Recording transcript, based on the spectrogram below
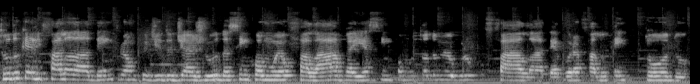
Tudo que ele fala lá dentro é um pedido de ajuda, assim como eu falava e assim como todo o meu grupo fala. A Débora fala o tempo todo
